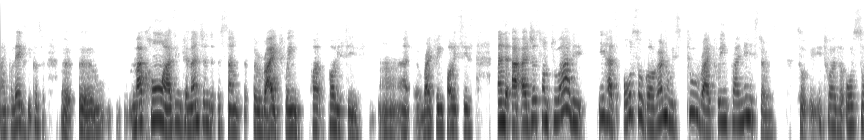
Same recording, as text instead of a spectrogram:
my colleagues because uh, uh Macron has implemented some right-wing po policies, uh, right-wing policies. And I, I, just want to add, he, he has also governed with two right-wing prime ministers. So it was also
